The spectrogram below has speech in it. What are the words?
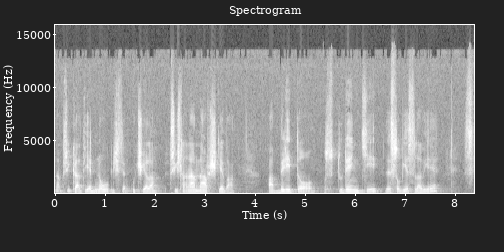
Například jednou, když jsem učila, přišla nám návštěva a byli to studenti ze Soběslavě s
